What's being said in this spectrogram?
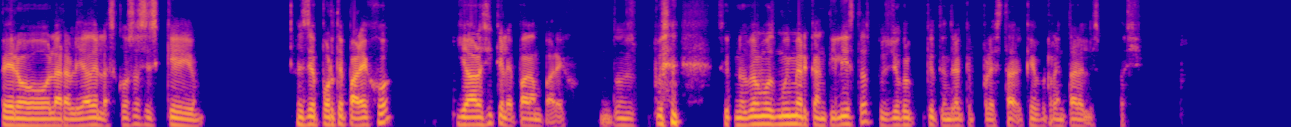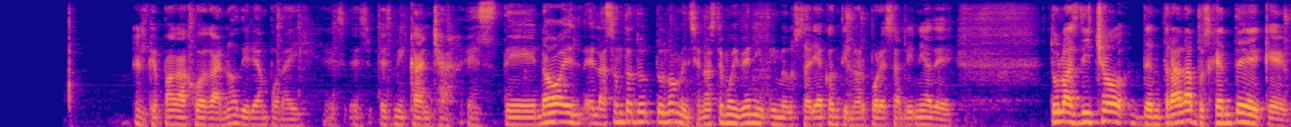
pero la realidad de las cosas es que es deporte parejo y ahora sí que le pagan parejo. Entonces, pues, si nos vemos muy mercantilistas, pues yo creo que tendría que prestar, que rentar el espacio. El que paga juega, ¿no? Dirían por ahí. Es, es, mi cancha. Este, no, el, el asunto tú, lo mencionaste muy bien y, me gustaría continuar por esa línea de. Tú lo has dicho de entrada, pues gente que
